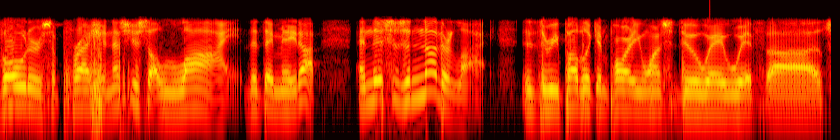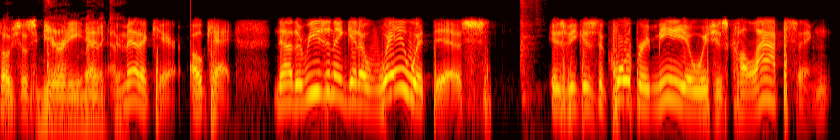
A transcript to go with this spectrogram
voter suppression. That's just a lie that they made up. And this is another lie that the Republican Party wants to do away with uh, Social Security and Medicare. Medicare. Okay. Now the reason they get away with this is because the corporate media, which is collapsing.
